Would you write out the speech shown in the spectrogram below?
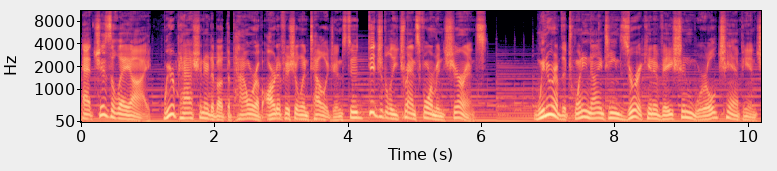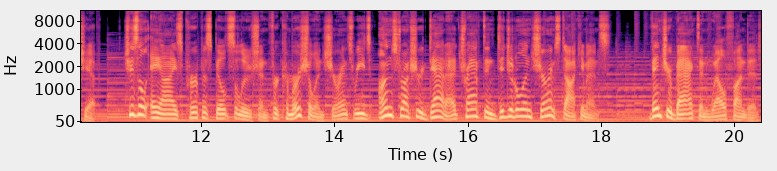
At Chisel AI, we're passionate about the power of artificial intelligence to digitally transform insurance. Winner of the 2019 Zurich Innovation World Championship, Chisel AI's purpose built solution for commercial insurance reads unstructured data trapped in digital insurance documents. Venture backed and well funded,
